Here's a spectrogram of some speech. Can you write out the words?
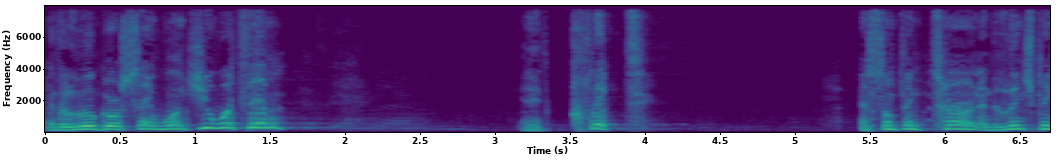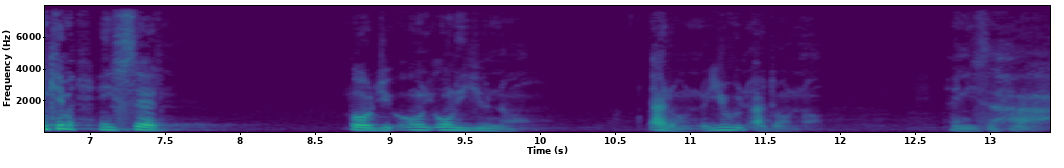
and the little girl saying, Weren't you with him? and it clicked. And something turned, and the linchpin came, and he said, Lord, you, only, only you know. I don't know. You, I don't know. And he said, Ah,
